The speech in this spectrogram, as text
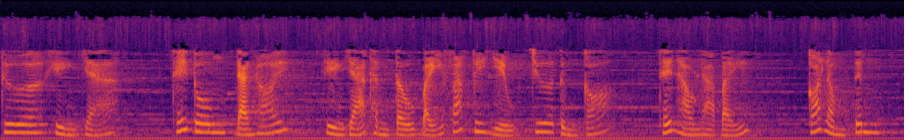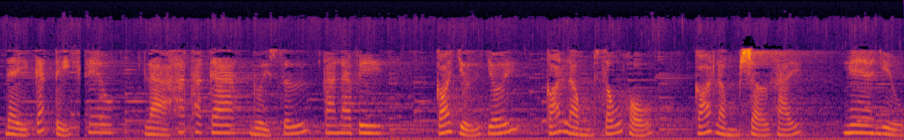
Thưa hiền giả, thế tôn đã nói, hiền giả thành tựu bảy pháp vi diệu chưa từng có. Thế nào là bảy? Có lòng tin, này các tỷ kheo, là Hataka người xứ Alavi. Có giữ giới, có lòng xấu hổ, có lòng sợ hãi, nghe nhiều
